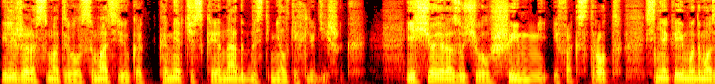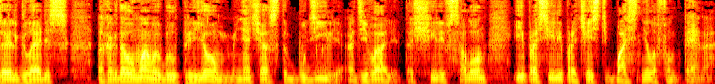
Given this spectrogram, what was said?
или же рассматривался матерью как коммерческая надобность мелких людишек. Еще я разучивал шимми и фокстрот с некой мадемуазель Глэдис, а когда у мамы был прием, меня часто будили, одевали, тащили в салон и просили прочесть басни Ла Фонтена,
